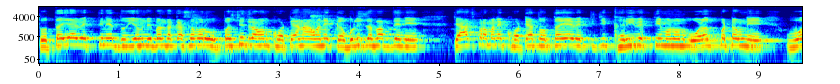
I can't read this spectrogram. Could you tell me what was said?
तोत या व्यक्तीने दुय्यम निबंधकासमोर उपस्थित राहून खोट्या नावाने कबुली जबाब देणे त्याचप्रमाणे खोट्या होतं या व्यक्तीची खरी व्यक्ती म्हणून ओळख पटवणे व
